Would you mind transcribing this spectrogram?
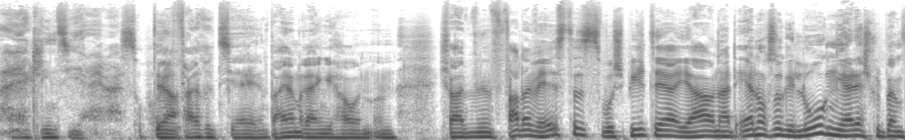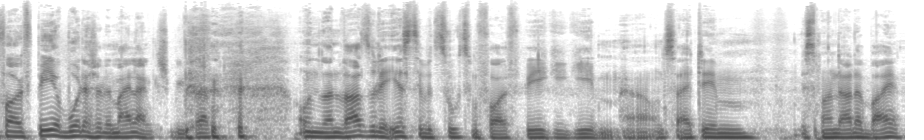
Ah, der Klinzi, der war super. Ja. Fallrückzieher in Bayern reingehauen. Und ich war, Vater, wer ist das? Wo spielt der? Ja, und hat er noch so gelogen? Ja, der spielt beim VfB, obwohl er schon in Mailand gespielt hat. und dann war so der erste Bezug zum VfB gegeben. Ja, und seitdem ist man da dabei.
